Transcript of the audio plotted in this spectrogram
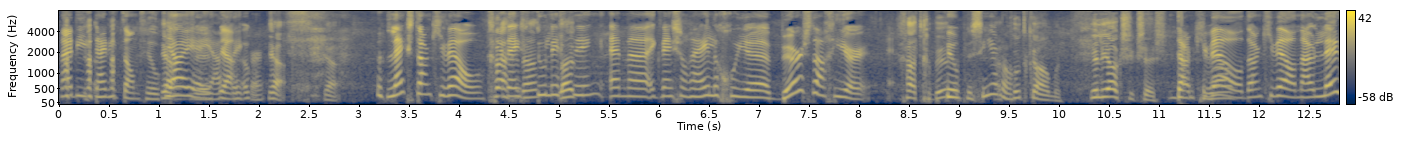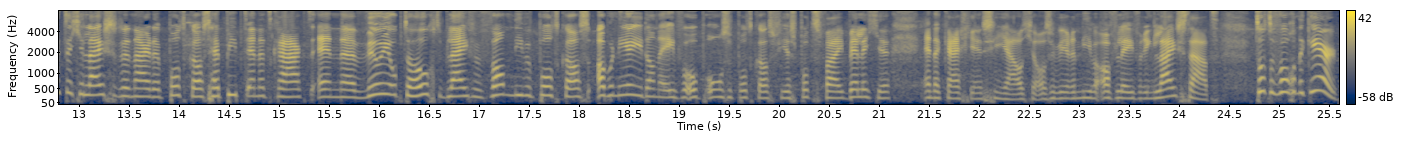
naar, die, naar die tandhilk. Ja, ja, ja, ja, zeker. Ja, ja. Lex, dankjewel Graag voor deze gedaan. toelichting. Leuk. En uh, ik wens je nog een hele goede beursdag hier. Gaat gebeuren. Veel plezier Gaat nog. goed komen. Jullie ook succes. Dankjewel, dankjewel. Nou, leuk dat je luisterde naar de podcast Het Piept en Het Kraakt. En uh, wil je op de hoogte blijven van nieuwe podcasts? Abonneer je dan even op onze podcast via Spotify, belletje. En dan krijg je een signaaltje als er weer een nieuwe aflevering live staat. Tot de volgende keer.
